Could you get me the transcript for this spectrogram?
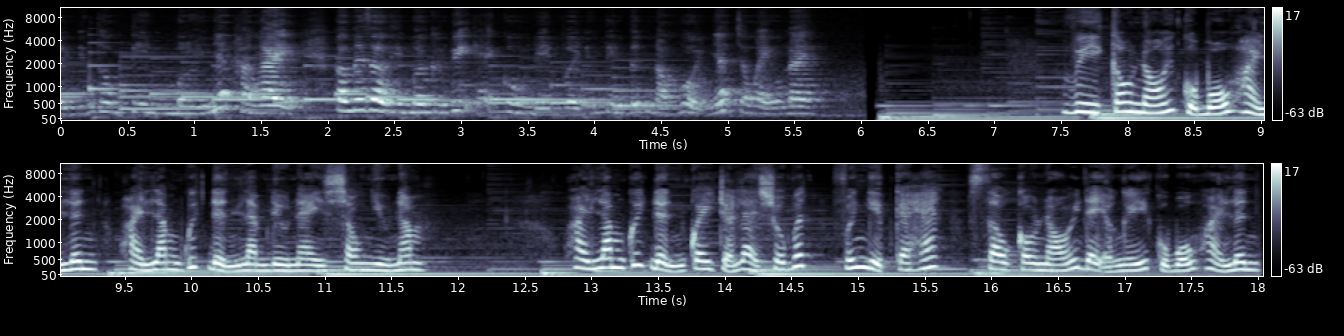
được những thông tin mới nhất hàng ngày. Còn bây giờ thì mời quý vị hãy cùng đến với những tin tức nóng hổi nhất trong ngày hôm nay. Vì câu nói của bố Hoài Linh, Hoài Lâm quyết định làm điều này sau nhiều năm. Hoài Lâm quyết định quay trở lại showbiz với nghiệp ca hát sau câu nói đầy ẩn ý của bố Hoài Linh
